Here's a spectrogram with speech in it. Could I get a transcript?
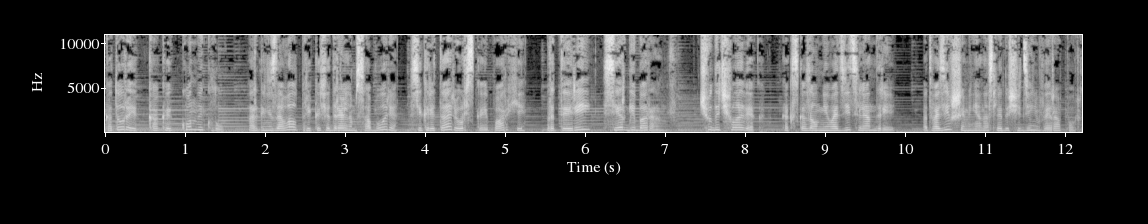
который, как и конный клуб, организовал при кафедральном соборе секретарь Орской епархии протеерей Сергий Баранов. Чудо-человек, как сказал мне водитель Андрей, отвозивший меня на следующий день в аэропорт.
